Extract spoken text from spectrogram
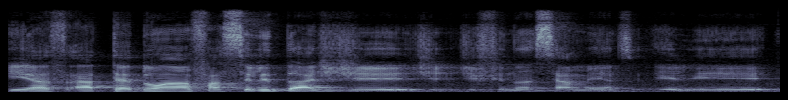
e até de uma facilidade de, de, de financiamento. Ele,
